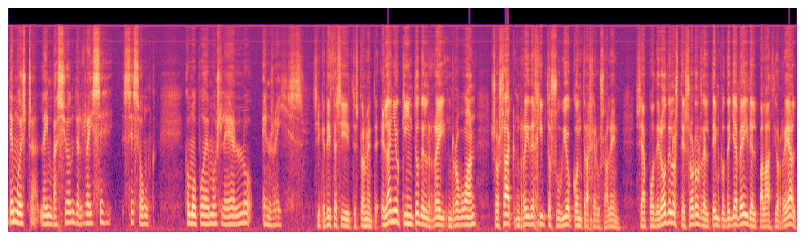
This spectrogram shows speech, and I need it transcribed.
demuestra la invasión del rey Sesong, como podemos leerlo en Reyes. Sí, que dice así textualmente, el año quinto del rey Roboán, Sosac, rey de Egipto, subió contra Jerusalén. Se apoderó de los tesoros del templo de Yahvé y del palacio real.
